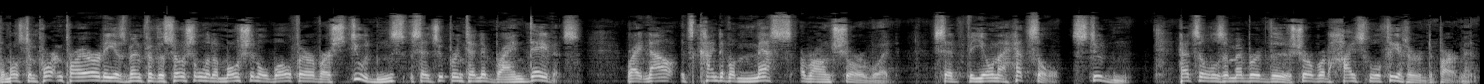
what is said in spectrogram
The most important priority has been for the social and emotional welfare of our students, said Superintendent Brian Davis. Right now, it's kind of a mess around Shorewood, said Fiona Hetzel, student. Hetzel is a member of the Shorewood High School Theater Department.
